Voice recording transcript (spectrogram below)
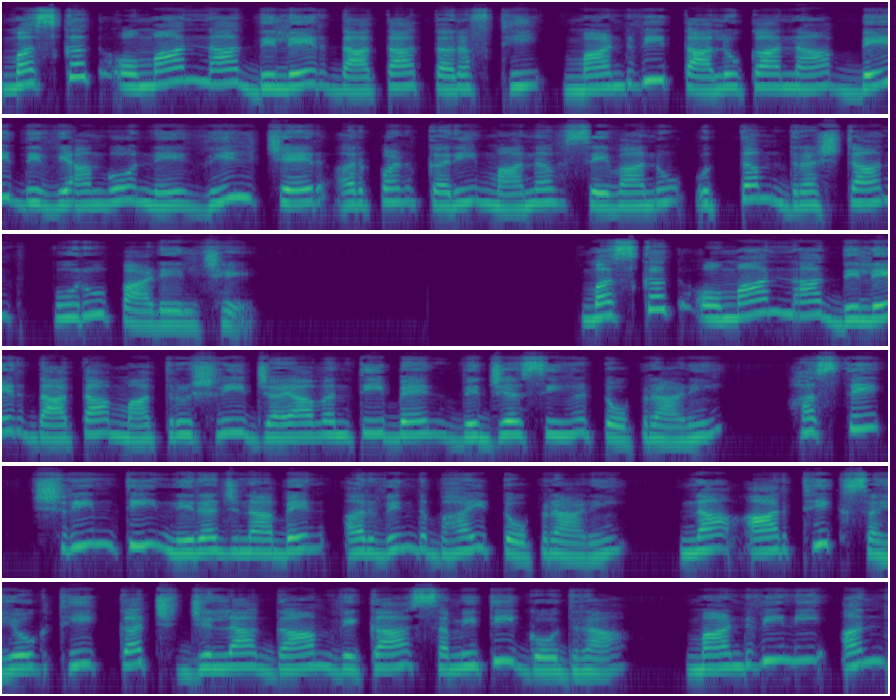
મસ્કત ઓમાનના દિલેર દાતા તરફથી માંડવી તાલુકાના બે દિવ્યાંગોને વ્હીલચેર અર્પણ કરી માનવ સેવાનું ઉત્તમ દ્રષ્ટાંત પૂરું પાડેલ છે. મસ્કત ઓમાનના દિલેર દાતા માતૃશ્રી જયાવંતીબેન વિજયસિંહ ટોપરાણી, હસ્તે શ્રીમતી નિરજનાબેન અરવિંદભાઈ ટોપરાણી, ના આર્થિક સહયોગથી કચ્છ જિલ્લા ગામ વિકાસ સમિતિ ગોધરા માંડવીની અંધ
